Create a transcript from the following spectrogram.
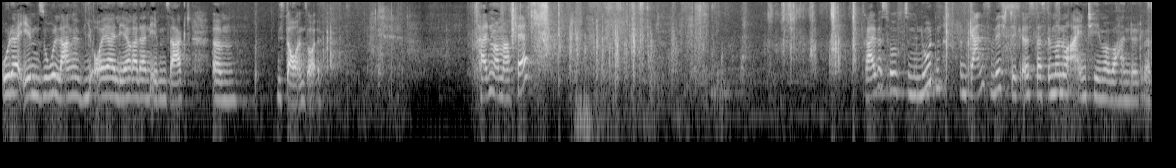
oder eben so lange, wie euer Lehrer dann eben sagt, ähm, wie es dauern soll. Halten wir mal fest. Drei bis 15 Minuten und ganz wichtig ist, dass immer nur ein Thema behandelt wird.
